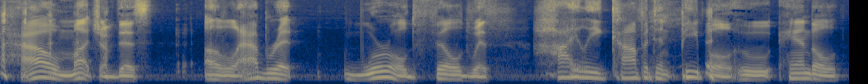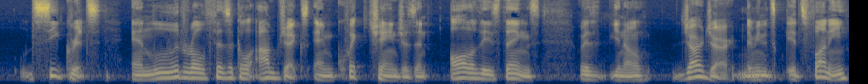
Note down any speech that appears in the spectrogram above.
how much of this elaborate world filled with highly competent people who handle secrets and literal physical objects and quick changes and all of these things with you know Jar Jar. I mean, it's it's funny,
